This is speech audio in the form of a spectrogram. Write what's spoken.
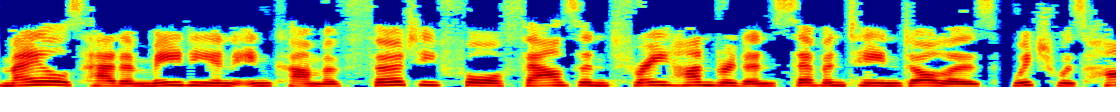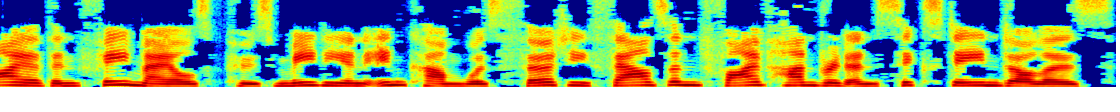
Males had a median income of $34,317, which was higher than females, whose median income was $30,516.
